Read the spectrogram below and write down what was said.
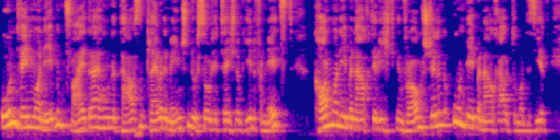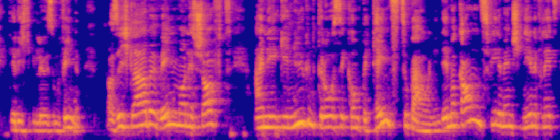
Und wenn man eben 200.000, 300.000 clevere Menschen durch solche Technologien vernetzt, kann man eben auch die richtigen Fragen stellen und eben auch automatisiert die richtigen Lösungen finden. Also ich glaube, wenn man es schafft, eine genügend große Kompetenz zu bauen, indem man ganz viele Menschen hier vernetzt,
